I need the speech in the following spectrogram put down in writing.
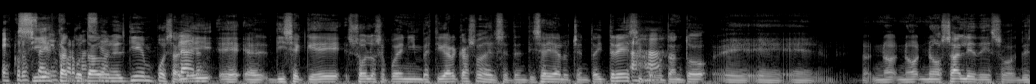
es cruzar Sí está información. acotado en el tiempo, esa Claro. ley eh, eh, dice que solo se pueden investigar casos del 76 al 83 y por lo tanto eh, eh, eh, no, no, no sale de eso, de.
